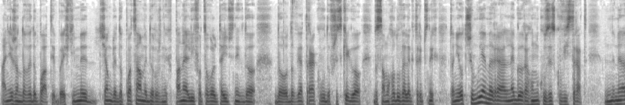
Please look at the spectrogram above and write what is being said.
a nie rządowe dopłaty. Bo jeśli my ciągle dopłacamy do różnych paneli fotowoltaicznych, do, do, do wiatraków, do wszystkiego, do samochodów elektrycznych, to nie otrzymujemy realnego rachunku zysków i strat. My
